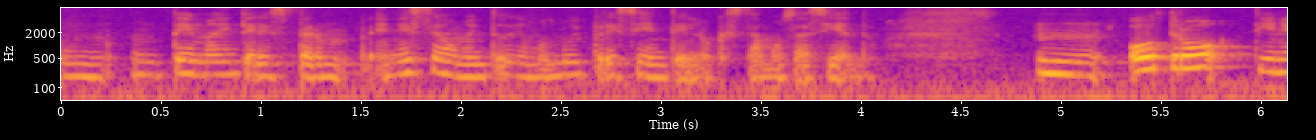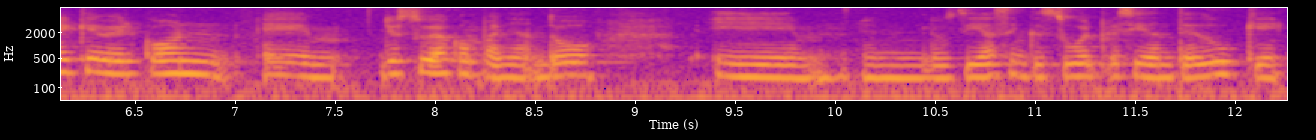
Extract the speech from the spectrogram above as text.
un, tema de interés en este momento, digamos, muy presente en lo que estamos haciendo. Mm, otro tiene que ver con, eh, yo estuve acompañando eh, en los días en que estuvo el presidente Duque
